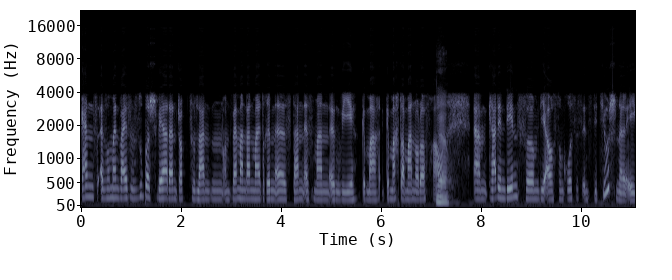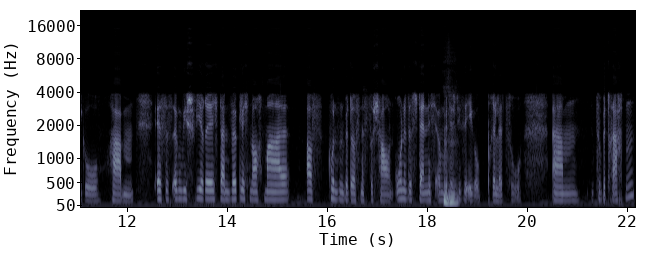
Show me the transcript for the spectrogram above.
ganz, also man weiß, es ist super schwer, dann Job zu landen und wenn man dann mal drin ist, dann ist man irgendwie gemach, gemachter Mann oder Frau. Ja. Ähm, Gerade in den Firmen, die auch so ein großes Institutional Ego haben, ist es irgendwie schwierig, dann wirklich nochmal auf Kundenbedürfnis zu schauen, ohne das ständig irgendwie mhm. durch diese Ego-Brille zu, ähm, zu betrachten.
